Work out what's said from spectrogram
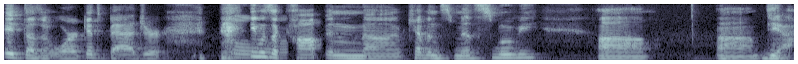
it doesn't work. It's Badger. he was a cop in uh, Kevin Smith's movie. Uh, um, yeah,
